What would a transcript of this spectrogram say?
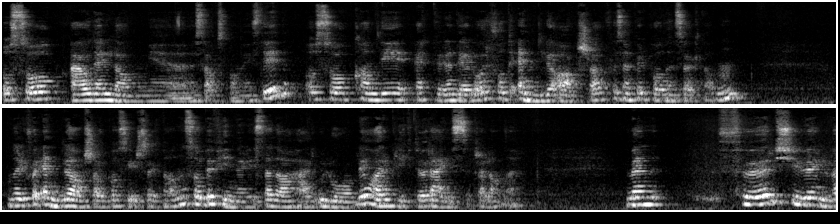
Og så er jo det en lang saksbehandlingstid. Og så kan de etter en del år få et endelig avslag f.eks. på den søknaden. Og når de får endelig avslag på asylsøknaden, så befinner de seg da her ulovlig og har en plikt til å reise fra landet. Men før 2011,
